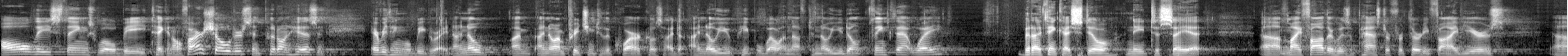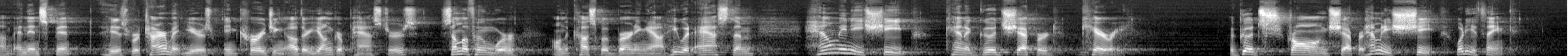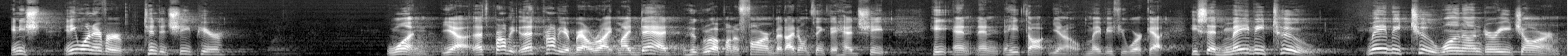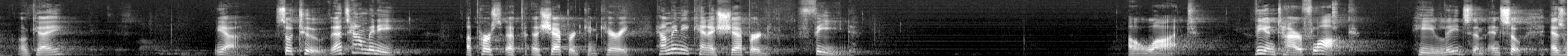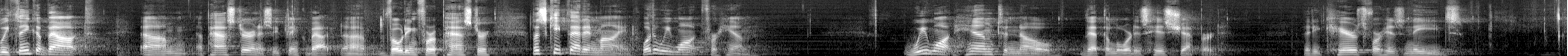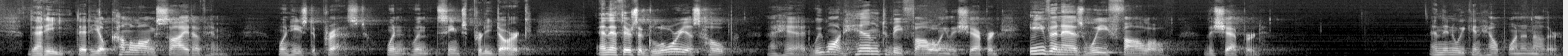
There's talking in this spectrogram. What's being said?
all these things will be taken off our shoulders and put on his. And everything will be great. I know I'm, I know I'm preaching to the choir because I, I know you people well enough to know you don't think that way, but I think I still need to say it. Uh, my father, who was a pastor for 35 years um, and then spent his retirement years encouraging other younger pastors, some of whom were on the cusp of burning out, he would ask them, How many sheep can a good shepherd carry? A good, strong shepherd. How many sheep? What do you think? Any, anyone ever tended sheep here? One. Yeah, that's probably, that's probably about right. My dad, who grew up on a farm, but I don't think they had sheep, he, and, and he thought, you know, maybe if you work out, he said maybe two, maybe two, one under each arm, okay? Yeah, so two. That's how many a, pers- a, a shepherd can carry. How many can a shepherd feed? A lot. The entire flock. He leads them. And so, as we think about um, a pastor and as we think about uh, voting for a pastor, let's keep that in mind. What do we want for him? We want him to know that the Lord is his shepherd, that he cares for his needs, that, he, that he'll come alongside of him when he's depressed, when, when it seems pretty dark, and that there's a glorious hope ahead. We want him to be following the shepherd, even as we follow the shepherd. And then we can help one another.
